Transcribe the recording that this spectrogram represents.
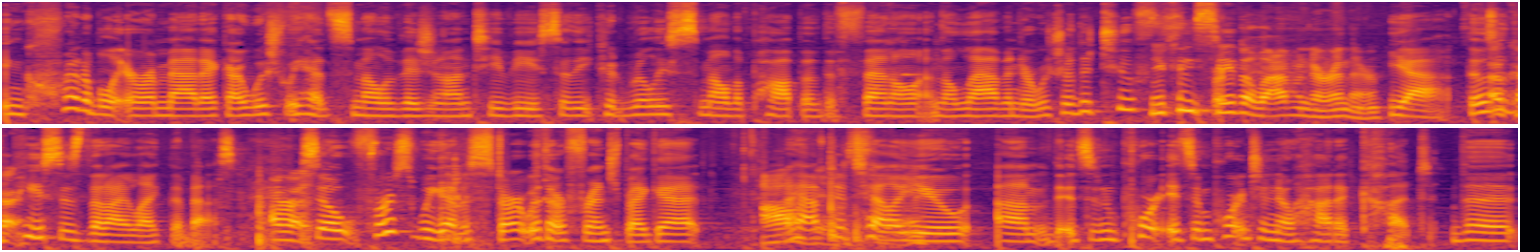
incredible aromatic. I wish we had smell-o-vision on TV so that you could really smell the pop of the fennel and the lavender, which are the two. You can see the lavender in there. Yeah, those are the pieces that I like the best. All right. So first we got to start with our French baguette. I have to tell you, um, it's important. It's important to know how to cut the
